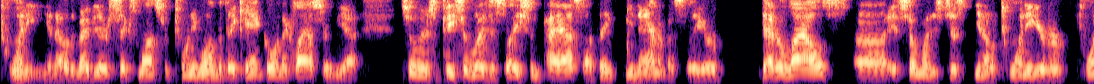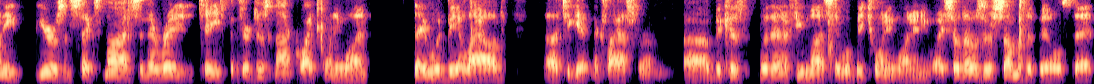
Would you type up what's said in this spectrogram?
20. You know, maybe they're six months from 21, but they can't go in the classroom yet. So there's a piece of legislation passed, I think unanimously, or that allows uh, if someone is just you know 20 or 20 years and six months and they're ready to teach, but they're just not quite 21, they would be allowed uh, to get in the classroom uh, because within a few months they will be 21 anyway. So those are some of the bills that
